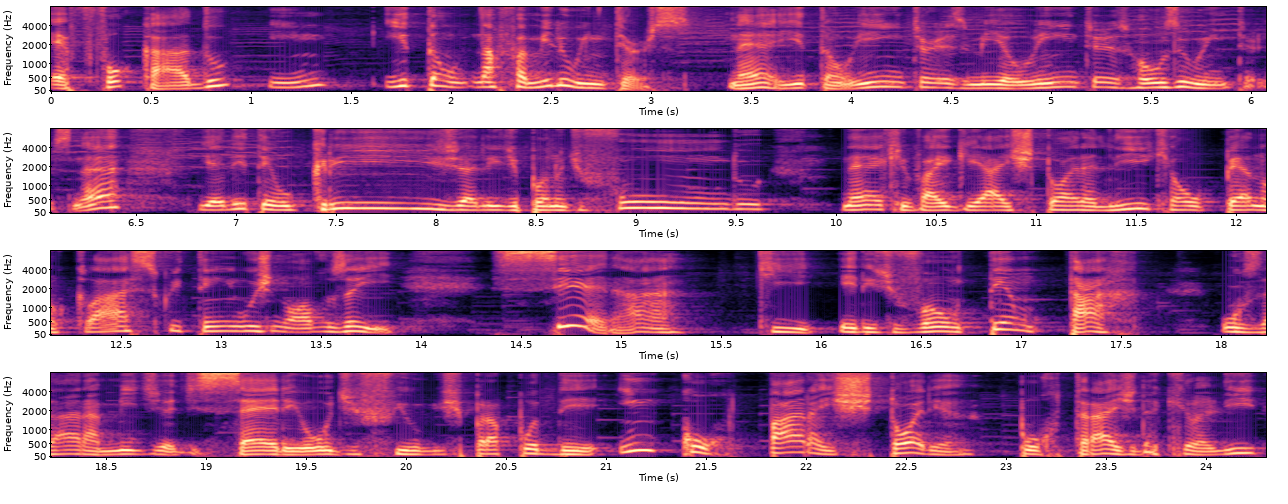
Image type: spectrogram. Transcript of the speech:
é focado em Ethan, na família Winters, né? Ethan Winters, Mia Winters, Rose Winters, né? E ali tem o Chris ali de pano de fundo, né? Que vai guiar a história ali, que é o pé no clássico, e tem os novos aí. Será que eles vão tentar usar a mídia de série ou de filmes para poder incorporar a história por trás daquilo ali?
